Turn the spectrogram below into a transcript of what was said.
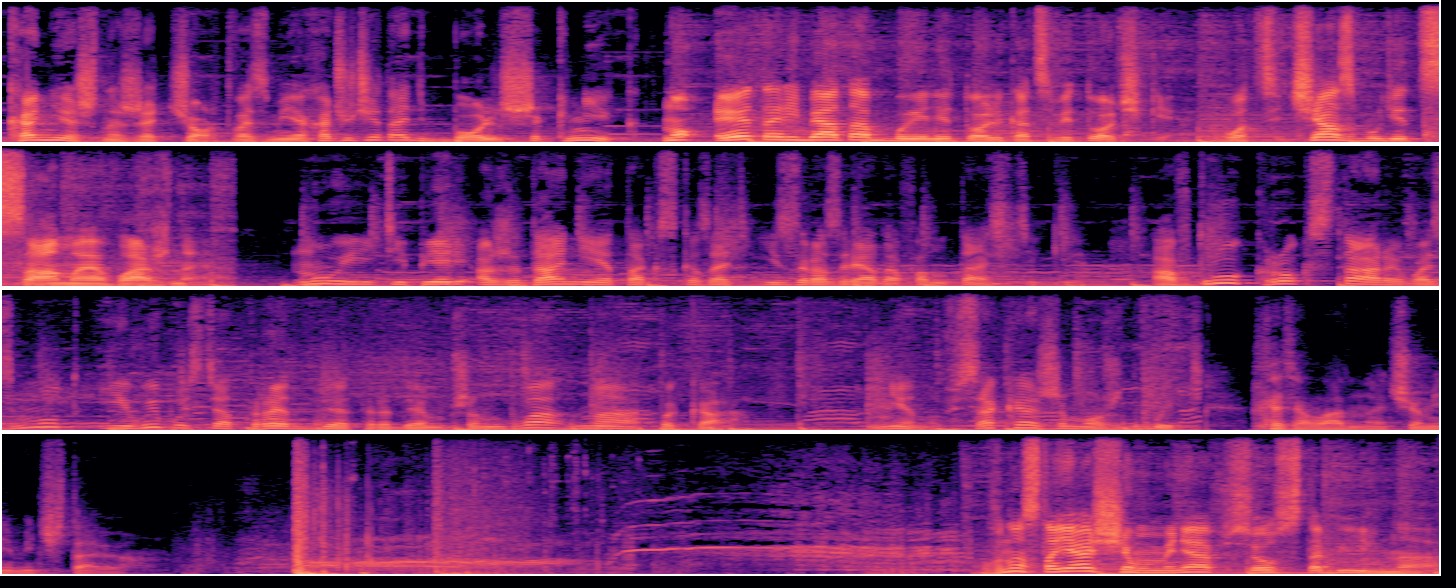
Конечно же, черт возьми, я хочу читать больше книг. Но это, ребята, были только цветочки. Вот сейчас будет самое важное. Ну и теперь ожидание, так сказать, из разряда фантастики. А вдруг Rockstar возьмут и выпустят Red Dead Redemption 2 на ПК? Не, ну всякое же может быть. Хотя ладно, о чем я мечтаю. В настоящем у меня все стабильно.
